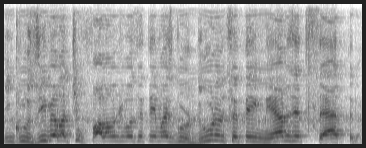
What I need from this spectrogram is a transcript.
Inclusive ela te fala onde você tem mais gordura, onde você tem menos, etc.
